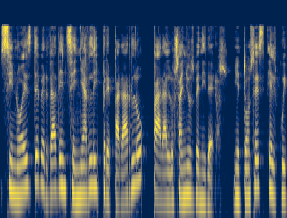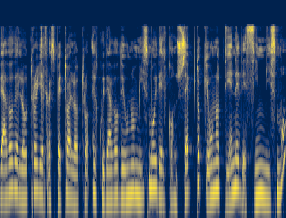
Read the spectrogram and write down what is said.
sino es de verdad enseñarle y prepararlo para los años venideros. Y entonces el cuidado del otro y el respeto al otro, el cuidado de uno mismo y del concepto que uno tiene de sí mismo,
